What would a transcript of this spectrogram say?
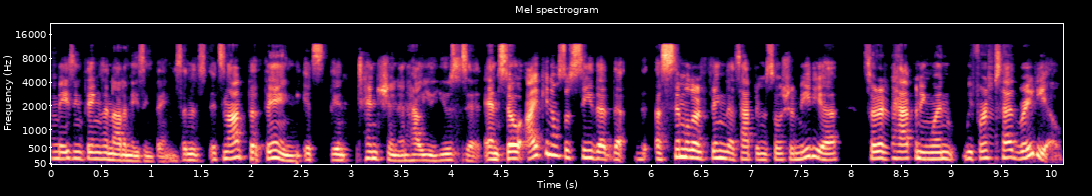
amazing things and not amazing things. And it's, it's not the thing, it's the intention and how you use it. And so I can also see that the, a similar thing that's happening with social media started happening when we first had radio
